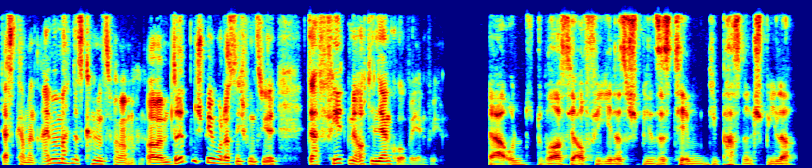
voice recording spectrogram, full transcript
das kann man einmal machen, das kann man zweimal machen. Aber beim dritten Spiel, wo das nicht funktioniert, da fehlt mir auch die Lernkurve irgendwie. Ja, und du brauchst ja auch für jedes Spielsystem die passenden Spieler.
